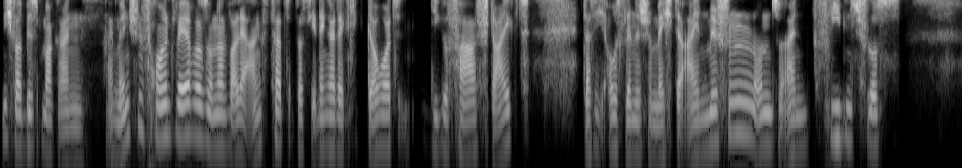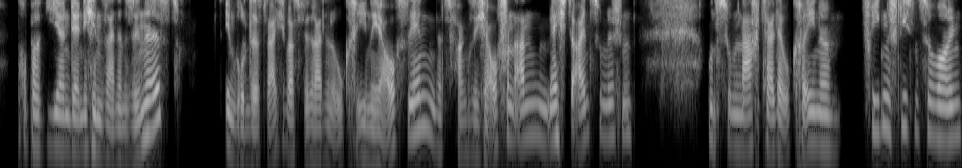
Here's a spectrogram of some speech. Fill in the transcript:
Nicht, weil Bismarck ein, ein Menschenfreund wäre, sondern weil er Angst hat, dass je länger der Krieg dauert, die Gefahr steigt, dass sich ausländische Mächte einmischen und einen Friedensschluss propagieren, der nicht in seinem Sinne ist. Im Grunde das Gleiche, was wir gerade in der Ukraine ja auch sehen. Jetzt fangen sich ja auch schon an, Mächte einzumischen und zum Nachteil der Ukraine Frieden schließen zu wollen.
